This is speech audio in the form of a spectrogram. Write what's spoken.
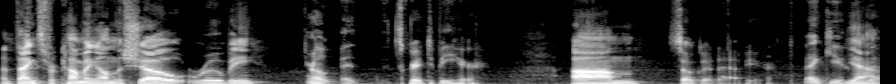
And thanks for coming on the show, Ruby. Oh, it, it's great to be here. Um, So good to have you here. Thank you. yeah.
